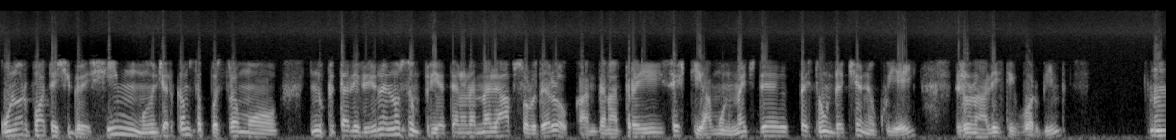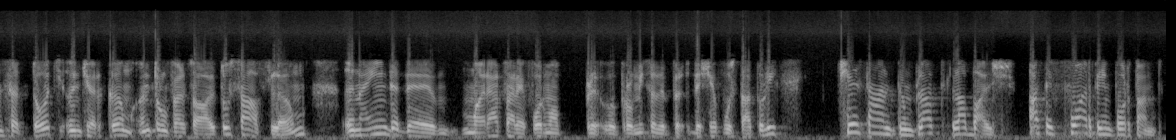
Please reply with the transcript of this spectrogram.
unor poate și greșim, încercăm să păstrăm o... Nu, pe televiziune nu sunt prietenele mele absolut deloc. Antena 3 se știe, am un meci de peste un deceniu cu ei, jurnalistic vorbind, însă toți încercăm, într-un fel sau altul, să aflăm, înainte de măreața reformă promisă de, de șeful statului, ce s-a întâmplat la Balș. Asta e foarte important.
